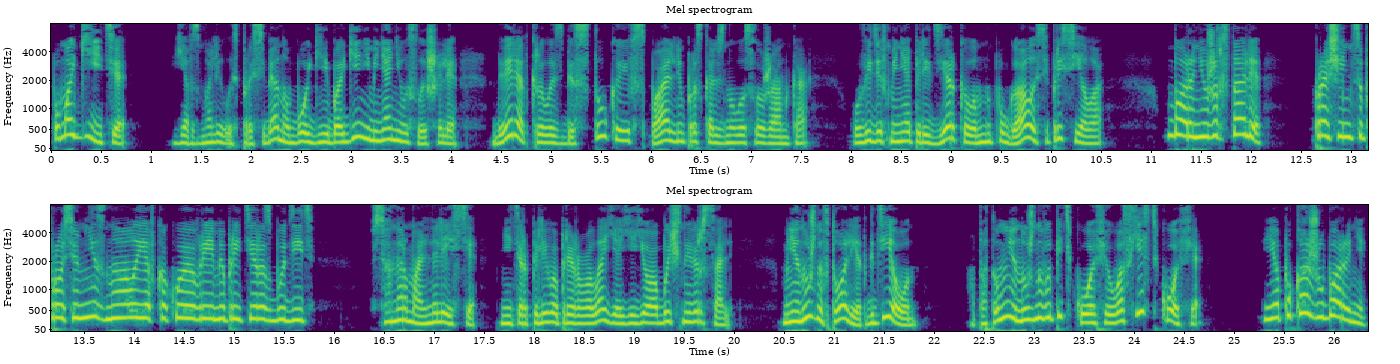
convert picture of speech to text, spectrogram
помогите!» Я взмолилась про себя, но боги и богини меня не услышали. Дверь открылась без стука, и в спальню проскользнула служанка. Увидев меня перед зеркалом, напугалась и присела. «Барыни уже встали?» Прощенница просим, не знала я, в какое время прийти разбудить. Все нормально, Лесси. Нетерпеливо прервала я ее обычный Версаль. Мне нужно в туалет, где он? А потом мне нужно выпить кофе. У вас есть кофе? Я покажу, барыне.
